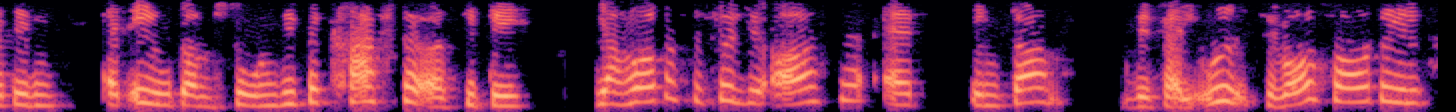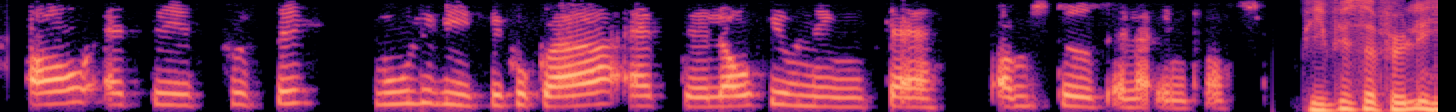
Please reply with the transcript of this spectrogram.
at, en, at EU-domstolen vil bekræfte os i det. Jeg håber selvfølgelig også, at en dom vil falde ud til vores fordel, og at det på sigt muligvis vil kunne gøre, at øh, lovgivningen skal omstødes eller ændres. Vi vil selvfølgelig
